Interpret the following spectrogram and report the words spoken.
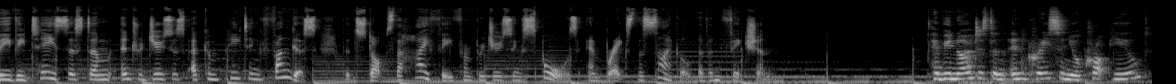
BVT's system introduces a competing fungus that stops the hyphae from producing spores and breaks the cycle of infection. Have you noticed an increase in your crop yield?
